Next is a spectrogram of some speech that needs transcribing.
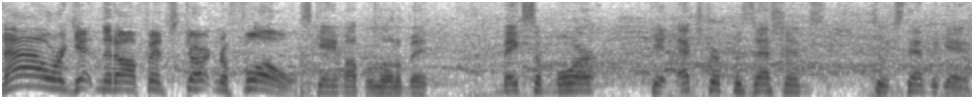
Now we're getting that offense starting to flow. This game up a little bit, make some more, get extra possessions to extend the game.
